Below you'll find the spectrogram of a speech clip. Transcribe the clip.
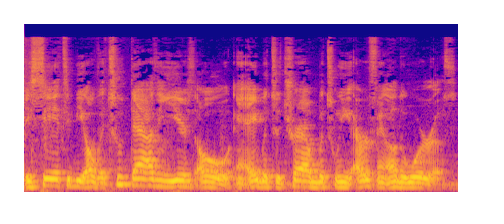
is said to be over 2,000 years old and able to travel between Earth and other worlds.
